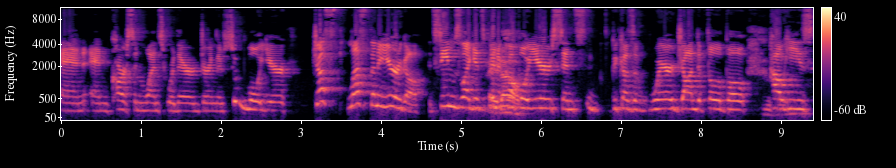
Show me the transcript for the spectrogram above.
and and Carson Wentz were there during their Super Bowl year. Just less than a year ago. It seems like it's been I a know. couple years since because of where John DeFilippo, how Mm-hmm. he's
